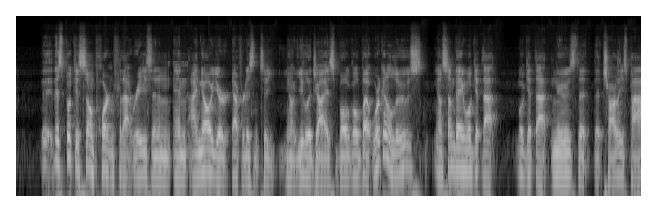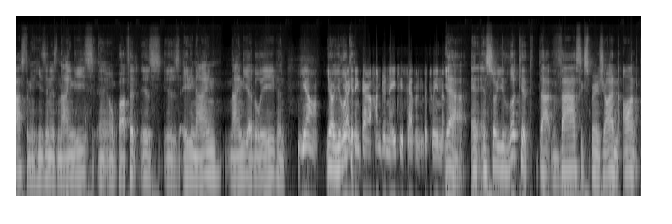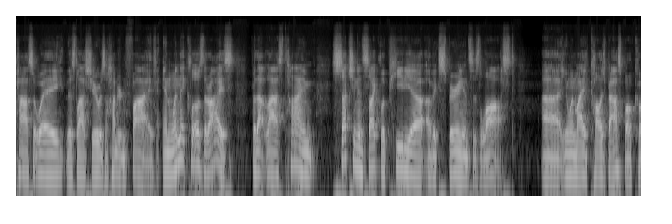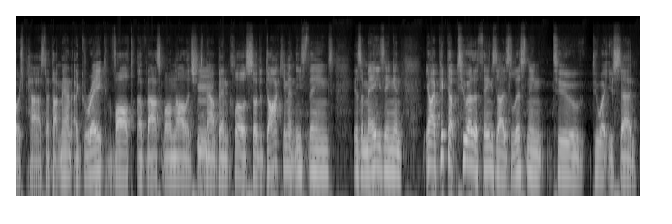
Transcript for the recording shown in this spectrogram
This book is so important for that reason, and I know your effort isn't to you know eulogize Bogle, but we're going to lose. You know, someday we'll get that we'll get that news that that Charlie's passed. I mean, he's in his 90s. You know, Buffett is is 89 90, I believe. And Yeah. you know, you Yeah, look I at think there are 187 between them. yeah, and, and so you look at that vast experience. You know, I had an aunt pass away this last year was 105, and when they closed their eyes for that last time, such an encyclopedia of experience is lost. Uh, you know, when my college basketball coach passed, I thought, man, a great vault of basketball knowledge has now been closed. So to document these things is amazing. And you know, I picked up two other things as I was listening to to what you said.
